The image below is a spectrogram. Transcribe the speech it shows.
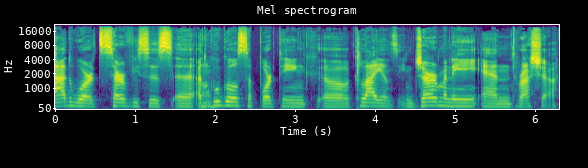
AdWords services uh, at oh. Google supporting uh, clients in Germany and Russia.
